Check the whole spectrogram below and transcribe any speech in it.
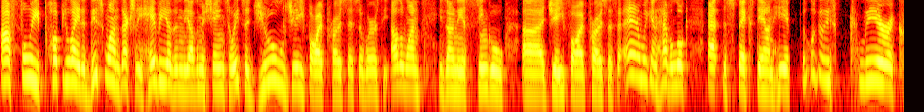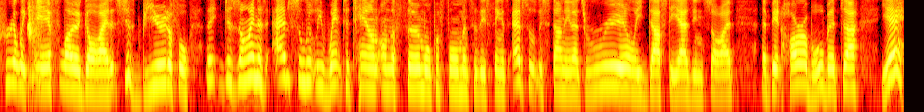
are fully populated. This one's actually heavier than the other machine, so it's a dual G5 processor, whereas the other one is only a single uh, G5 processor. And we can have a look at the specs down here. But look at this clear acrylic airflow guide. It's just beautiful. The designers absolutely went to town on the thermal performance of this thing. It's absolutely stunning. It's really dusty as inside. A bit horrible, but uh, yeah,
